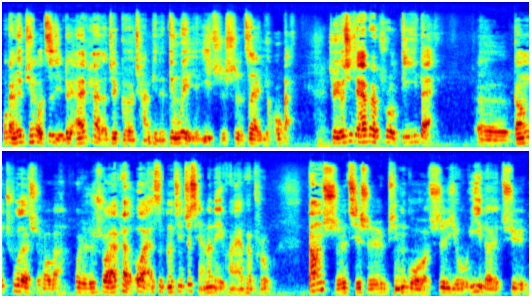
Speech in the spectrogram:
我感觉苹果自己对 iPad 这个产品的定位也一直是在摇摆，就尤其是 iPad Pro 第一代，呃，刚出的时候吧，或者是说 iPad OS 更新之前的那一款 iPad Pro，当时其实苹果是有意的去，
